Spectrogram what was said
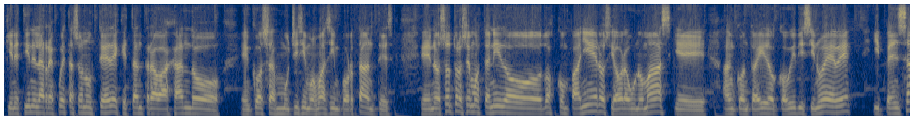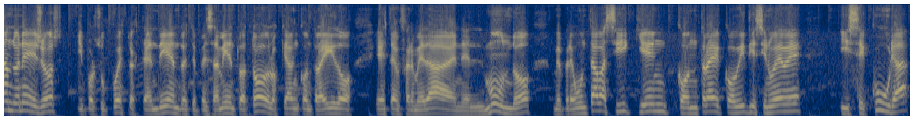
quienes tienen la respuesta son ustedes que están trabajando en cosas muchísimo más importantes. Eh, nosotros hemos tenido dos compañeros y ahora uno más que han contraído COVID-19 y pensando en ellos, y por supuesto extendiendo este pensamiento a todos los que han contraído esta enfermedad en el mundo, me preguntaba si quien contrae COVID-19 y se cura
